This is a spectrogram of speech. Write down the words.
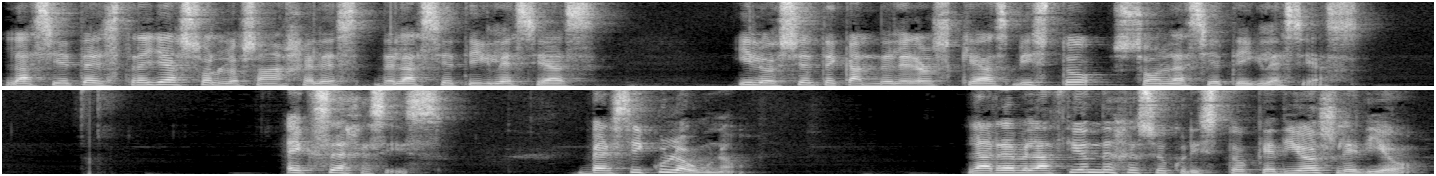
Las siete estrellas son los ángeles de las siete iglesias, y los siete candeleros que has visto son las siete iglesias. Exégesis. Versículo 1. La revelación de Jesucristo que Dios le dio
